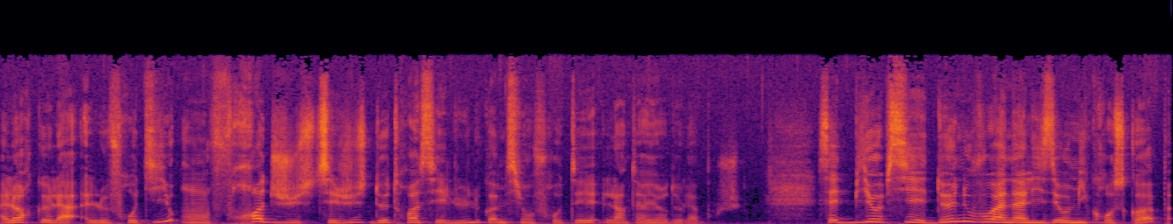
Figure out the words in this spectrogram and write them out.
alors que le frottis, on frotte juste, c'est juste deux trois cellules, comme si on frottait l'intérieur de la bouche. Cette biopsie est de nouveau analysée au microscope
